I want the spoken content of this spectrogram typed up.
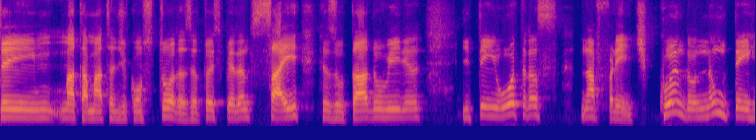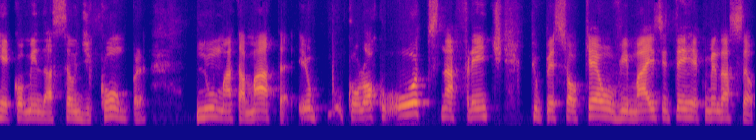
tem mata-mata de consultoras, eu estou esperando sair resultado, William, e tem outras na frente. Quando não tem recomendação de compra no mata-mata, eu coloco outros na frente que o pessoal quer ouvir mais e tem recomendação.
